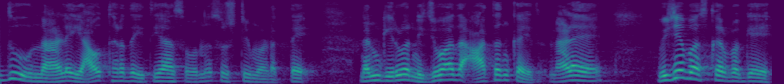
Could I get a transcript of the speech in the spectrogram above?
ಇದು ನಾಳೆ ಯಾವ ಥರದ ಇತಿಹಾಸವನ್ನು ಸೃಷ್ಟಿ ಮಾಡುತ್ತೆ? ನಮಗಿರುವ ನಿಜವಾದ ಆತಂಕ ಇದು. ನಾಳೆ ವಿಜಯ್ ಭಾಸ್ಕರ್ ಬಗ್ಗೆ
